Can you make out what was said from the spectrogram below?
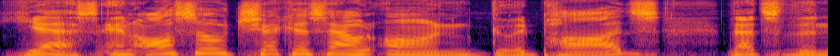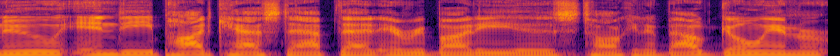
Yes, and also check us out on Goodpods. That's the new indie podcast app that everybody is talking about. Go and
